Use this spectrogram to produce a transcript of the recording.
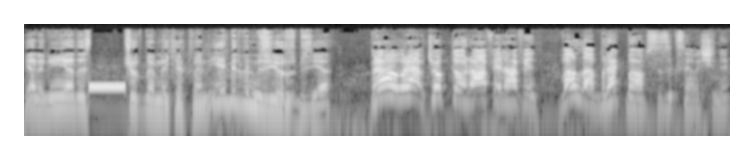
Yani dünyada çok memleket var. Niye birbirimizi yiyoruz biz ya? Bravo bravo çok doğru aferin aferin. Valla bırak bağımsızlık savaşını.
